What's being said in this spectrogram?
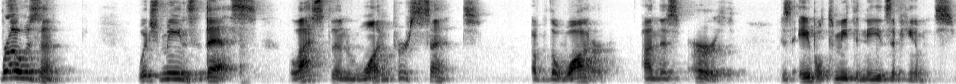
frozen, which means this less than 1% of the water on this earth is able to meet the needs of humans.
